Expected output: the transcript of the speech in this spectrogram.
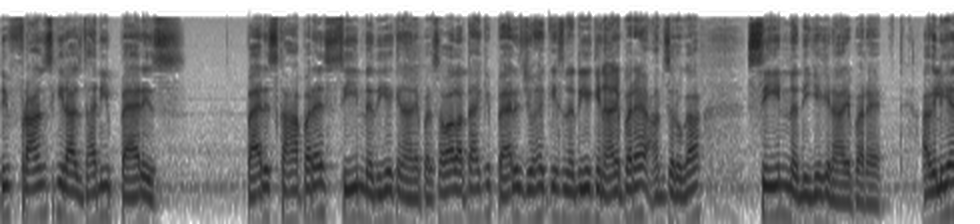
तो फ्रांस की राजधानी पेरिस। पेरिस कहाँ पर है? सीन नदी के किनारे पर। सवाल आता है कि पेरिस जो है, किस नदी के किनारे पर है? आंसर होगा सीन नदी के किनारे पर है। अगली है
